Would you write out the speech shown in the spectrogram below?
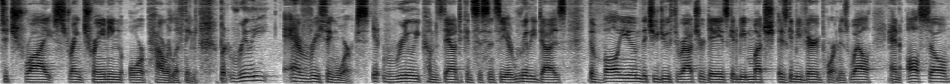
to try strength training or powerlifting but really everything works. It really comes down to consistency. It really does. The volume that you do throughout your day is going to be much is going to be very important as well. And also,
